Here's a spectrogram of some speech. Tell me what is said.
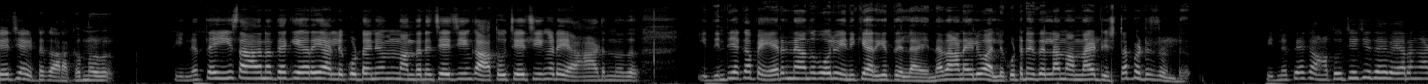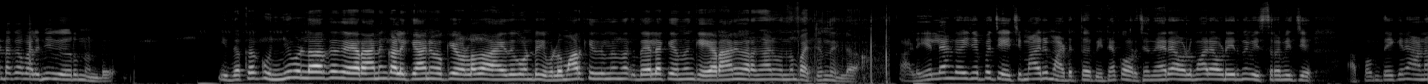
ചേച്ചിയായിട്ട് കറക്കുന്നത്. പിന്നത്തെ ഈ സാധനത്തെ കയറി അല്ലിക്കുട്ടനും നന്ദന ചേച്ചിയും കാത്തു ചേച്ചിയും കൂടെ ആടുന്നത്. ഇതിന്റെയൊക്കെ പേരെന്നാന്ന് പോലും എനിക്കറിയത്തില്ല. എന്നതാണേലും അല്ലിക്കുട്ടൻ ഇതെല്ലാം നന്നായിട്ട് ഇഷ്ടപ്പെട്ടിട്ടുണ്ട്. പിന്നത്തെ കാത്തു ചേച്ചി ഇതേ വേറെങ്ങാണ്ടൊക്കെ വലിഞ്ഞു കയറുന്നുണ്ട്. ഇതൊക്കെ കുഞ്ഞു പിള്ളേർക്ക് കയറാനും കളിക്കാനും ഒക്കെ ഉള്ളതായതുകൊണ്ട് ഇവളുമാർക്ക് ഇതിൽ നിന്ന് ഇതിലൊക്കെ ഒന്നും കയറാനും ഇറങ്ങാനും ഒന്നും പറ്റുന്നില്ല. കളിയെല്ലാം കഴിഞ്ഞപ്പോൾ ചേച്ചിമാരും അടുത്ത്. പിന്നെ കുറച്ച് നേരം അവളുമാർ അവിടെ ഇരുന്ന് വിശ്രമിച്ച്. അപ്പോഴത്തേക്കിനാണ്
